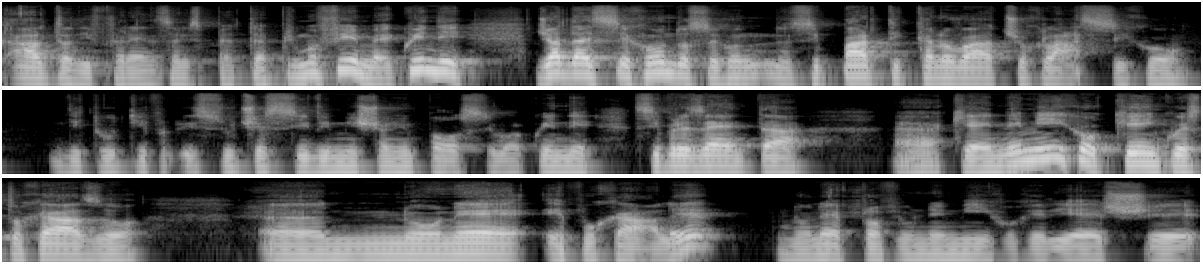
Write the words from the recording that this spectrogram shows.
altra differenza rispetto al primo film, e quindi già dal secondo, secondo si parte il canovaccio classico di tutti i successivi Mission Impossible, quindi si presenta eh, che è il nemico, che in questo caso eh, non è epocale, non è proprio un nemico che riesce...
